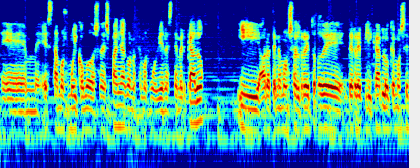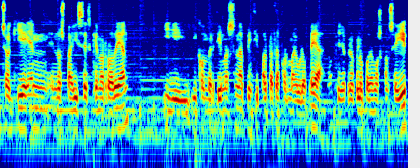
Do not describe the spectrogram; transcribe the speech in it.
em, estamos muy cómodos en España, conocemos muy bien este mercado y ahora tenemos el reto de, replicar lo que hemos hecho aquí en, los países que nos rodean y, convertirnos en la principal plataforma europea, que yo creo que lo podemos conseguir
